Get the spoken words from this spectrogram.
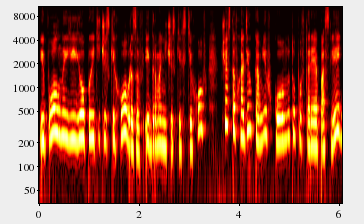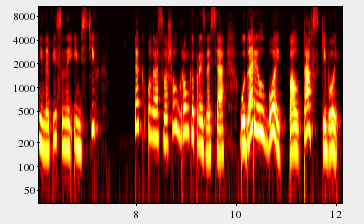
и полный ее поэтических образов и гармонических стихов часто входил ко мне в комнату, повторяя последний написанный им стих. Так он раз вошел, громко произнося «Ударил бой, полтавский бой».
